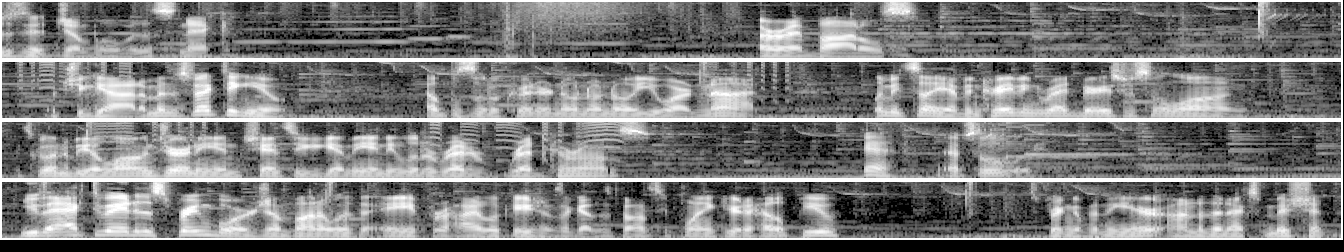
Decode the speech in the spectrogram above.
Just gonna jump over the snack. Alright, bottles. What you got? I'm inspecting you. Helpless little critter. No, no, no, you are not. Let me tell you, I've been craving red berries for so long. It's going to be a long journey, and chance you could get me any little red red currants? Yeah, absolutely. You've activated the springboard. Jump on it with A for high locations. I got this bouncy plank here to help you. Spring up in the air, onto the next mission.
